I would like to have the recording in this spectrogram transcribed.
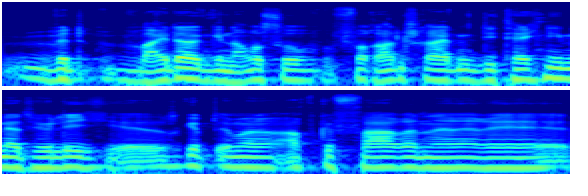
wird weiter genauso voranschreiten. Die Technik natürlich, äh, es gibt immer abgefahrenere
